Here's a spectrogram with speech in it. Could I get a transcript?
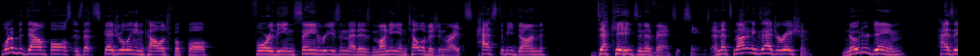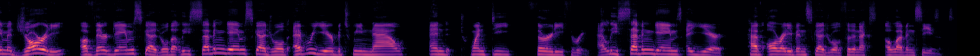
One of the downfalls is that scheduling in college football, for the insane reason that is money and television rights, has to be done decades in advance, it seems. And that's not an exaggeration. Notre Dame has a majority of their games scheduled, at least seven games scheduled every year between now and 2033. At least seven games a year have already been scheduled for the next 11 seasons.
